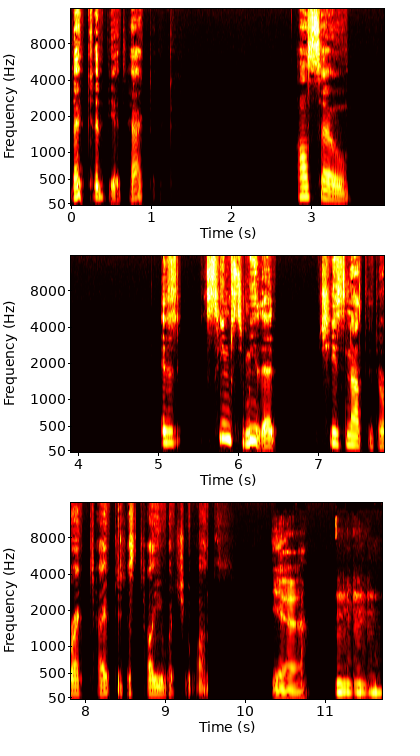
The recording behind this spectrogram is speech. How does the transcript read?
That could be a tactic. Also, it is, seems to me that she's not the direct type to just tell you what she wants. Yeah. Mm.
